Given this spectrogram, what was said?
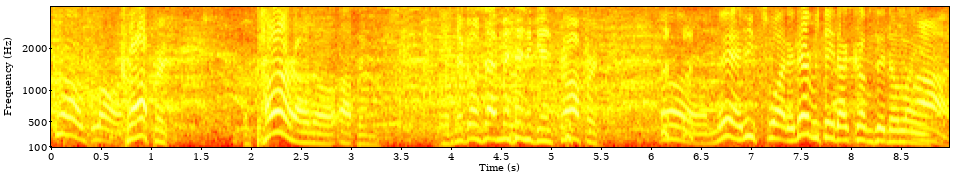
Strong block. Crawford. And Paro, though, up and, and there goes that man again, Crawford. Oh man, he swatted everything that comes in the lane. Ah.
